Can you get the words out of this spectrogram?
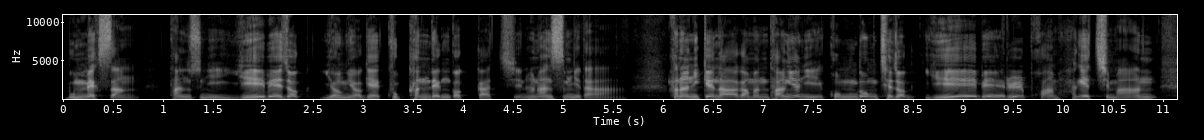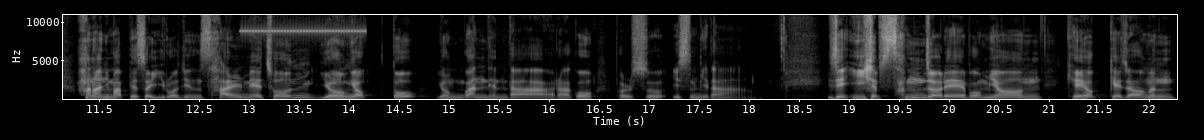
문맥상 단순히 예배적 영역에 국한된 것 같지는 않습니다. 하나님께 나아가면 당연히 공동체적 예배를 포함하겠지만 하나님 앞에서 이루어진 삶의 전 영역도 연관된다라고 볼 수 있습니다. 이제 23절에 보면 개혁 개정은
